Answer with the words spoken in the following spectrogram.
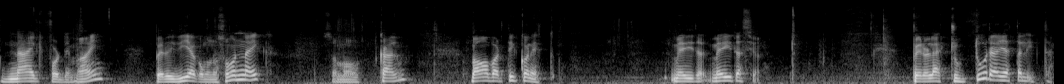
Nike for the Mind, pero hoy día como no somos Nike, somos Calm, vamos a partir con esto, meditación. Pero la estructura ya está lista,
